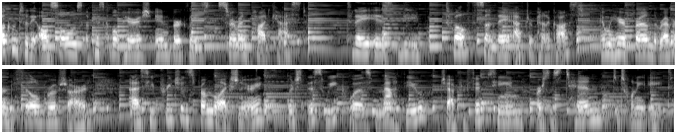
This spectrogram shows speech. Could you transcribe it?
Welcome to the All Souls Episcopal Parish in Berkeley's Sermon Podcast. Today is the 12th Sunday after Pentecost, and we hear from the Reverend Phil Brochard as he preaches from the lectionary, which this week was Matthew chapter 15, verses 10 to 28.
